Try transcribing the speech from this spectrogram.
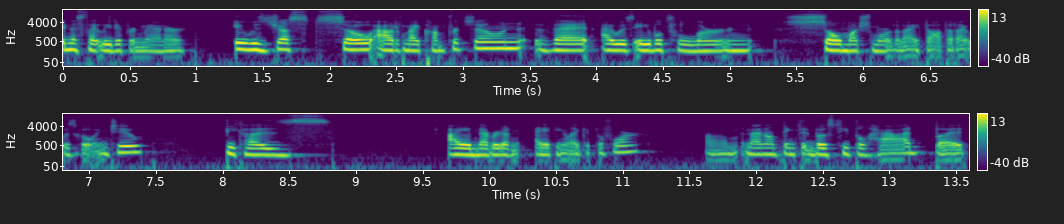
in a slightly different manner it was just so out of my comfort zone that I was able to learn so much more than I thought that I was going to because I had never done anything like it before. Um, and I don't think that most people had, but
